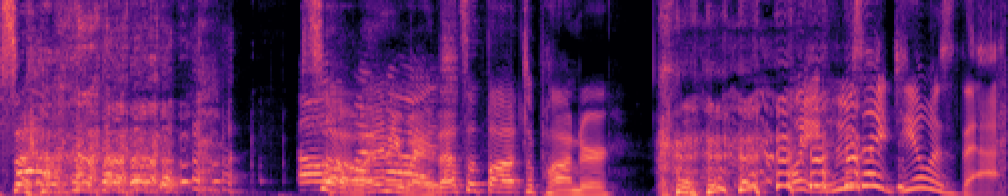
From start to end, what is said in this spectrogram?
So, so anyway, gosh. that's a thought to ponder. wait, whose idea was that?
